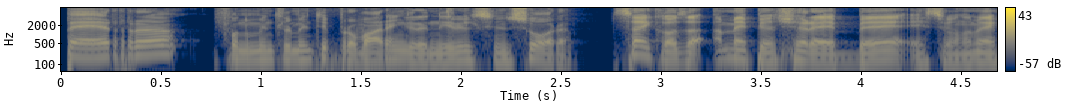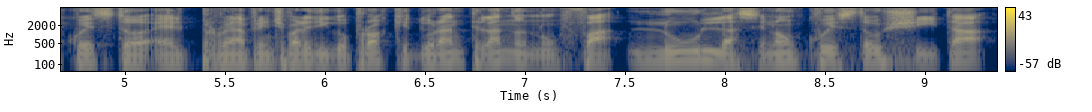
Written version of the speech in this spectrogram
per fondamentalmente provare a ingrandire il sensore. Sai cosa? A me piacerebbe, e secondo me questo è il problema principale di GoPro, che durante l'anno non fa nulla se non questa uscita,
